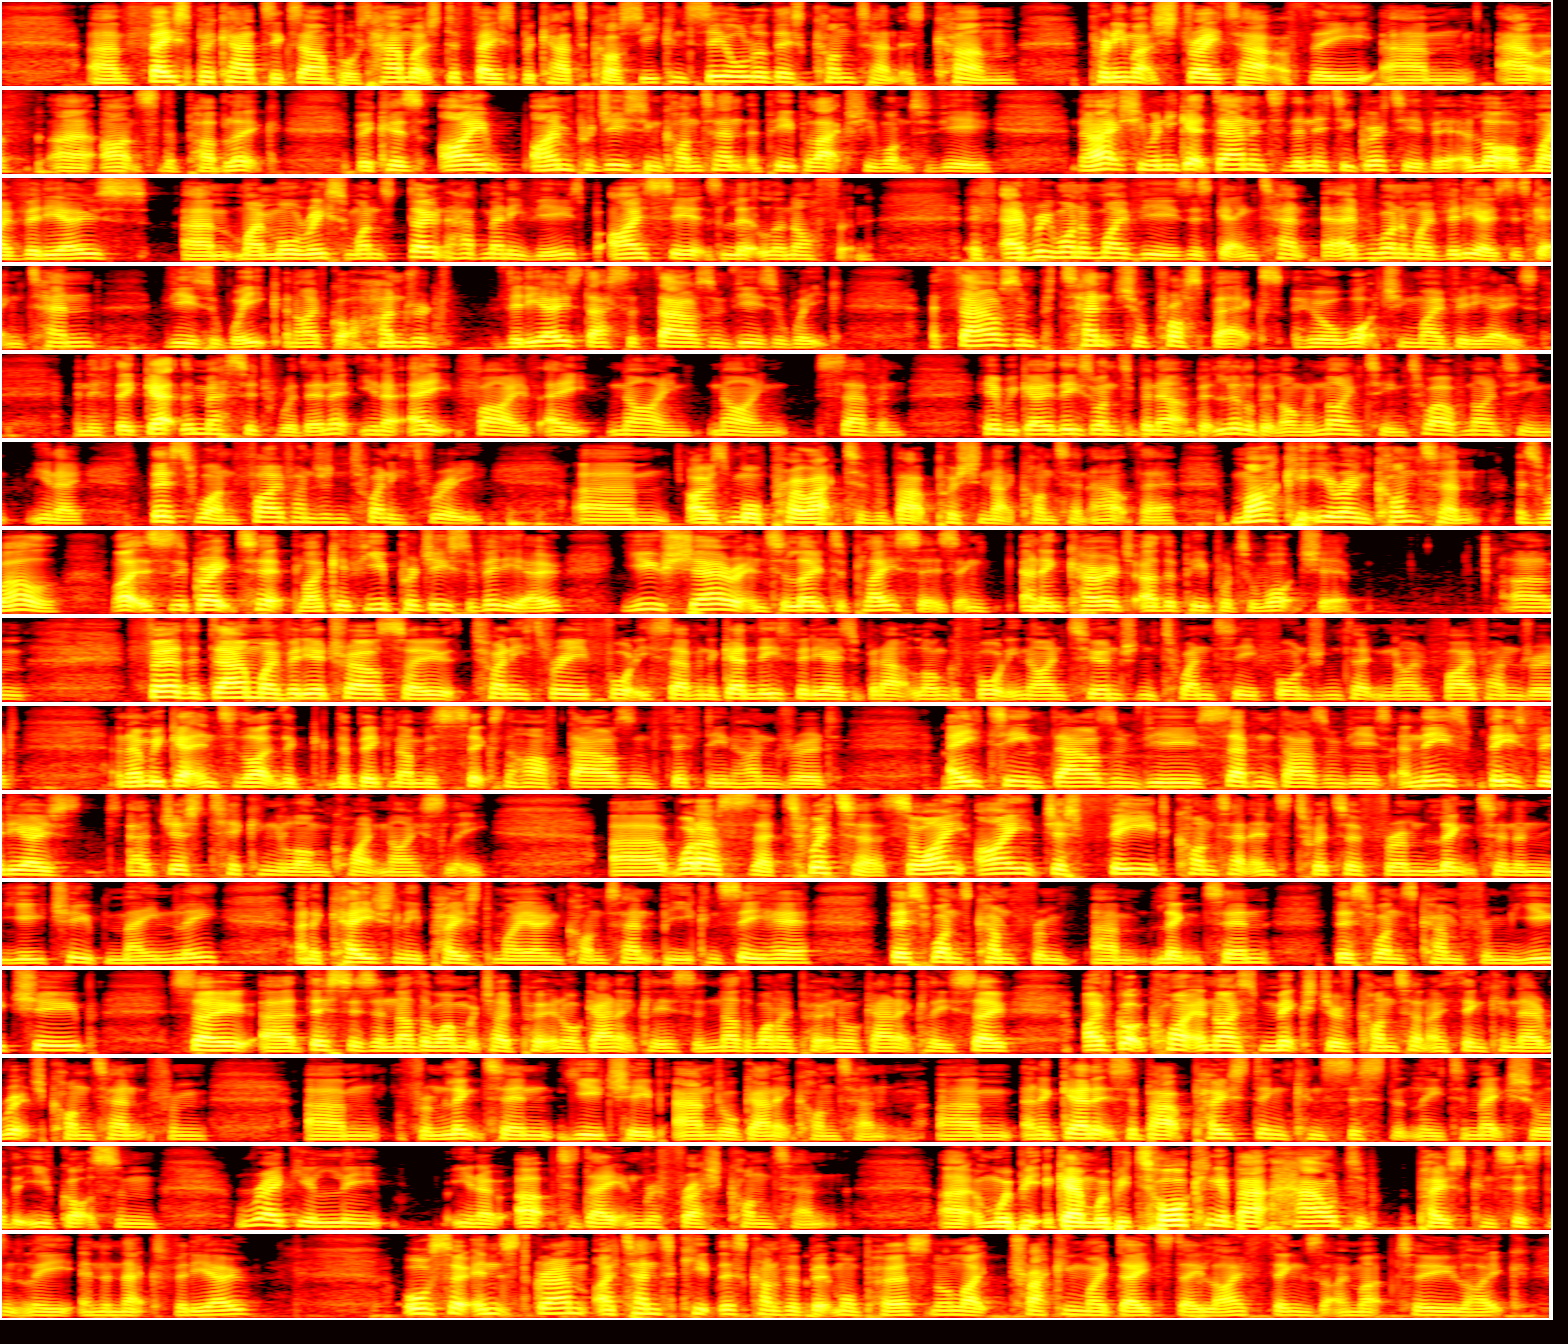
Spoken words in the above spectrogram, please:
Um, Facebook ads examples. How much do Facebook ads cost? So you can see all of this content has come pretty much straight out of the um, out of uh, Answer the Public, because I I'm producing content that people actually want to view. Now, actually, when you get down into the nitty gritty of it, a lot of my videos, um, my more recent ones, don't have many views, but I see it as little and often. If every one of my views is getting ten, every one of my videos is getting ten views a week, and I've got hundred videos, that's a thousand views a week. A thousand potential prospects who are watching my videos. And if they get the message within it, you know, 8, 5, 8, 9, 9, 7. Here we go. These ones have been out a bit, little bit longer. 19, 12, 19, you know. This one, 523. Um, I was more proactive about pushing that content out there. Market your own content as well. Like, this is a great tip. Like, if you produce a video, you share it into loads of places and, and encourage other people to watch it. Um, Further down my video trail, so 23, 47, again, these videos have been out longer, 49, 220, 439, 500. And then we get into like the, the big numbers, 6,500, 1,500, 18,000 views, 7,000 views. And these, these videos are just ticking along quite nicely. Uh, what else is there? Twitter. So I, I just feed content into Twitter from LinkedIn and YouTube mainly, and occasionally post my own content. But you can see here, this one's come from um, LinkedIn. This one's come from YouTube. So uh, this is another one which I put in organically. It's another one I put in organically. So I've got quite a nice mixture of content, I think, in there. Rich content from um, from LinkedIn, YouTube, and organic content. Um, and again, it's about posting consistently to make sure that you've got some regularly, you know, up to date and refreshed content. Uh, and we'll be again, we'll be talking about how to post consistently in the next video. Also, Instagram, I tend to keep this kind of a bit more personal, like tracking my day to day life, things that I'm up to, like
